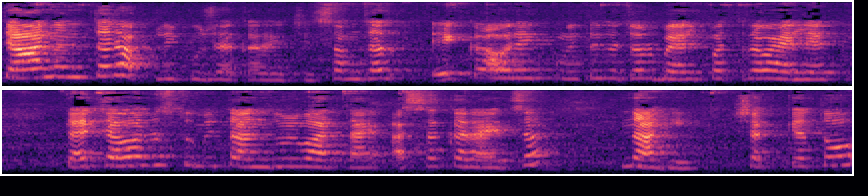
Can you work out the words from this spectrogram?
त्यानंतर आपली पूजा करायची. समजा एकावर एक म्हणजे त्याच्यावर बेलपत्र वाहिलेत त्याच्यावरच तुम्ही तांदूळ वाहताय असं करायचं नाही. शक्यतो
